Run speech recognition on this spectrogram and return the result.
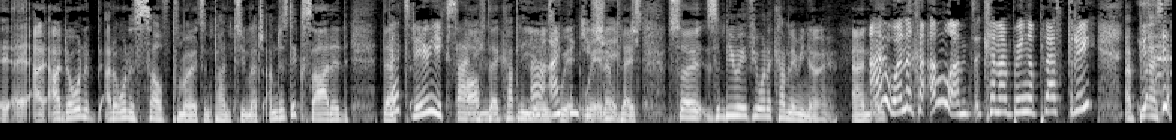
I, I, I don't want to. I don't want to self promote and punt too much. I'm just excited that That's very exciting. After a couple of years, I we're, we're in a place. So, Simpiwe, if you want to come, let me know. And I want to. Oh, I'm, can I bring a plus three? a plastic.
